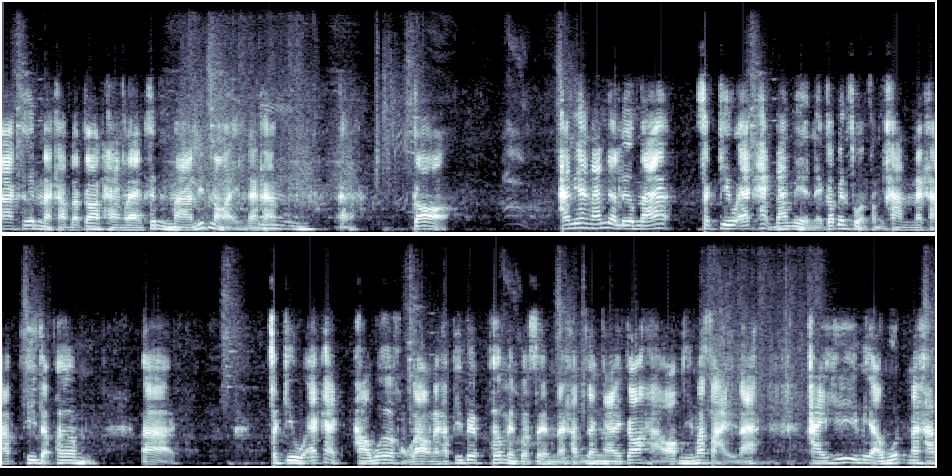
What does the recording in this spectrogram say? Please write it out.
มากขึ้นนะครับ แล้วก็ทางแรงขึ้นมานิดหน่อยนะครับอืมอ่าก็ทั้งนี้ทั้งนั้นอย่าลืมนะสกิล attack damage เนี่ยก็เป็นส่วนสำคัญนะครับ ที่จะเพิ่มอ่าสกิล attack power ของเรานะครับ ที่เพิ่มเป็นเปอร์เซ็นต์นะครับ ยังไงก็หาออฟนี้มาใส่นะใค รที่มีอาวุธนะครับ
